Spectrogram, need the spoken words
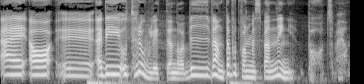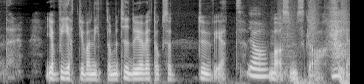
Nej, ja, eh, det är otroligt ändå. Vi väntar fortfarande med spänning vad som händer Jag vet ju vad 19 betyder och jag vet också att du vet Ja. vad som ska ske.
